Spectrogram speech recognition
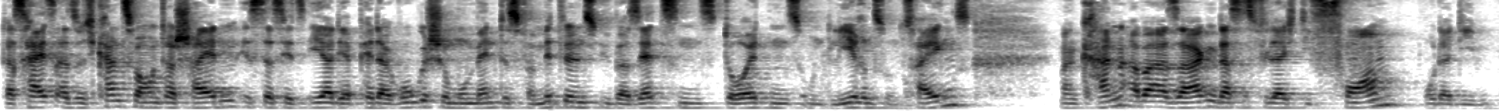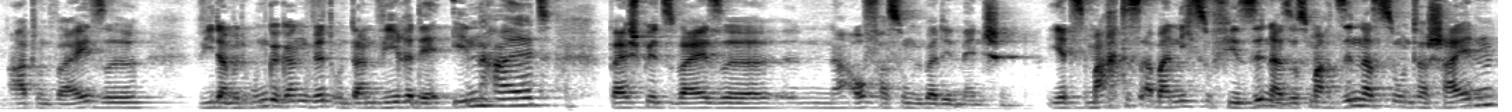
Das heißt also, ich kann zwar unterscheiden, ist das jetzt eher der pädagogische Moment des Vermittelns, Übersetzens, Deutens und Lehrens und Zeigens. Man kann aber sagen, das ist vielleicht die Form oder die Art und Weise, wie damit umgegangen wird. Und dann wäre der Inhalt beispielsweise eine Auffassung über den Menschen. Jetzt macht es aber nicht so viel Sinn. Also es macht Sinn, das zu unterscheiden,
